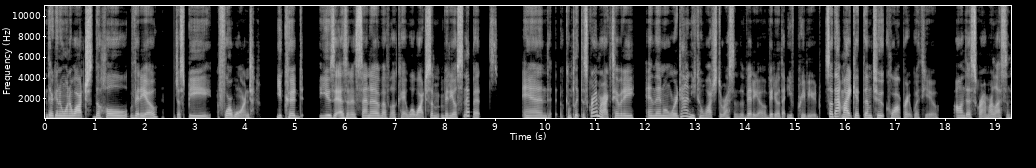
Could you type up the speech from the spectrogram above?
They're going to want to watch the whole video. Just be forewarned. You could use it as an incentive of, okay, we'll watch some video snippets and complete this grammar activity. And then when we're done, you can watch the rest of the video, a video that you've previewed. So that might get them to cooperate with you on this grammar lesson,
